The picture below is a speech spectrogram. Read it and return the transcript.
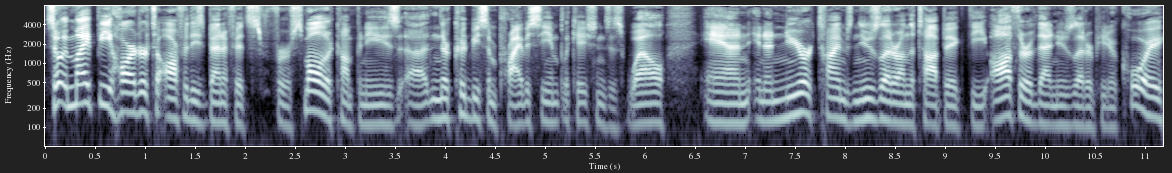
So it might be harder to offer these benefits for smaller companies, uh, and there could be some privacy implications as well. And in a New York Times newsletter on the topic, the author of that newsletter, Peter Coy,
